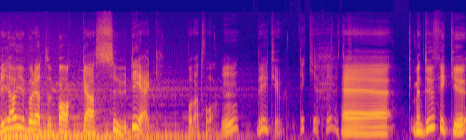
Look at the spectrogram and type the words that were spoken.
Vi har ju börjat baka surdeg båda två. Mm, Det är kul. det är kul. Det är lite Eh, men du fick ju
